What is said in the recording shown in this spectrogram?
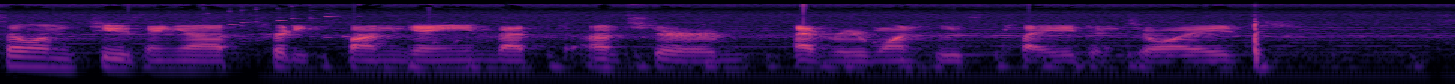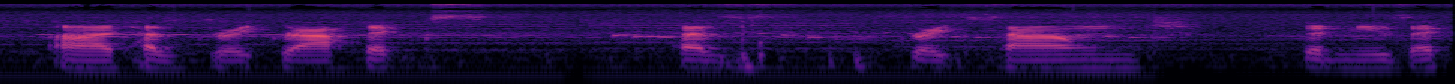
So I'm choosing a pretty fun game that I'm sure everyone who's played enjoyed. Uh, it has great graphics, has great sound, good music.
